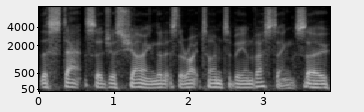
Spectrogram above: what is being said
the stats are just showing that it's the right time to be investing. So, mm.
